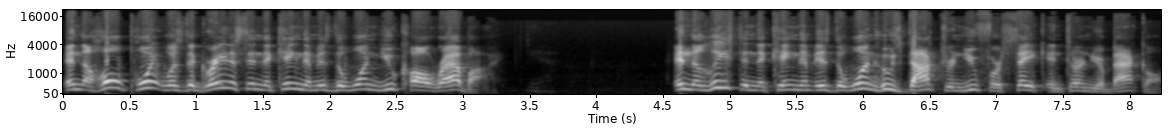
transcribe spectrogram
And the whole point was the greatest in the kingdom is the one you call rabbi. And the least in the kingdom is the one whose doctrine you forsake and turn your back on.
